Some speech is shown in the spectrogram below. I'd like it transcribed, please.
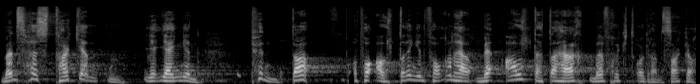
Mens høsttakkgjengen pynta på alterringen foran her med alt dette her med frukt og grønnsaker.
